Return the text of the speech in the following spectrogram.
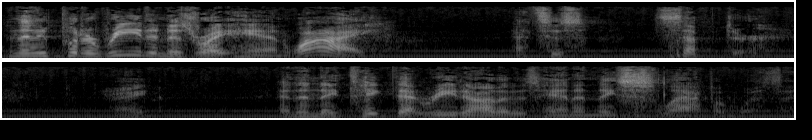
And then he put a reed in his right hand. Why? That's his scepter, right? And then they take that reed out of his hand and they slap him with it.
